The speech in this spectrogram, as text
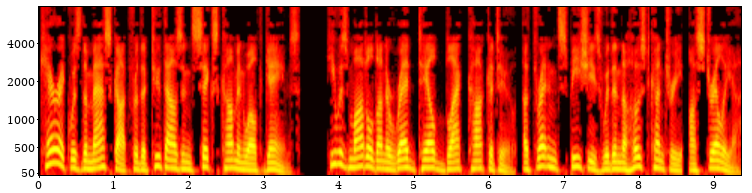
Karak was the mascot for the 2006 Commonwealth Games. He was modelled on a red-tailed black cockatoo, a threatened species within the host country, Australia.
